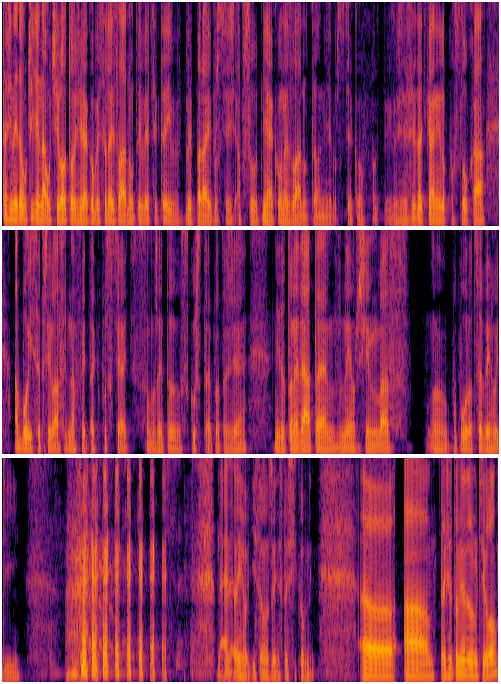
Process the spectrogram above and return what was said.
takže mě to určitě naučilo to, že jako by se dají zvládnout i věci, které vypadají prostě absolutně jako nezvládnutelně, že prostě jako fakt, jako, že si teďka někdo poslouchá a bojí se přihlásit na fit, tak prostě ať samozřejmě to zkuste, protože ni to nedáte, v nejhorším vás uh, po půl roce vyhodí. ne, nevyhodí, samozřejmě jste šikovný. Uh, a takže to mě donutilo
